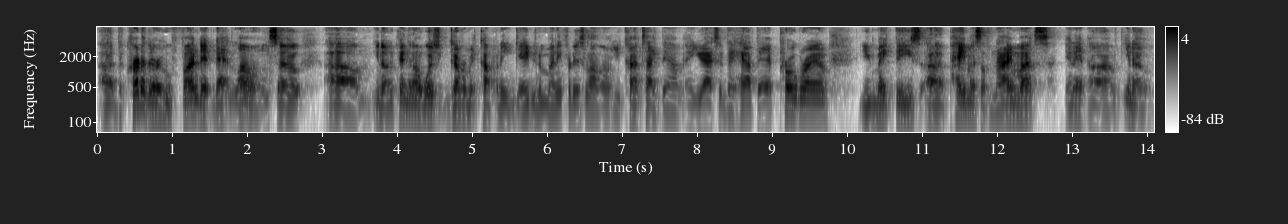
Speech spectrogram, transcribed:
uh, the creditor who funded that loan. So, um, you know, depending on which government company gave you the money for this loan, you contact them and you ask if they have that program. You make these uh, payments of nine months in it, uh, you know,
